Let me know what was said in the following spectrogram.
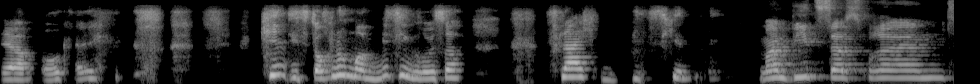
Ja, okay. Kind ist doch noch mal ein bisschen größer. Vielleicht ein bisschen. Mein Beatsteps brennt.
